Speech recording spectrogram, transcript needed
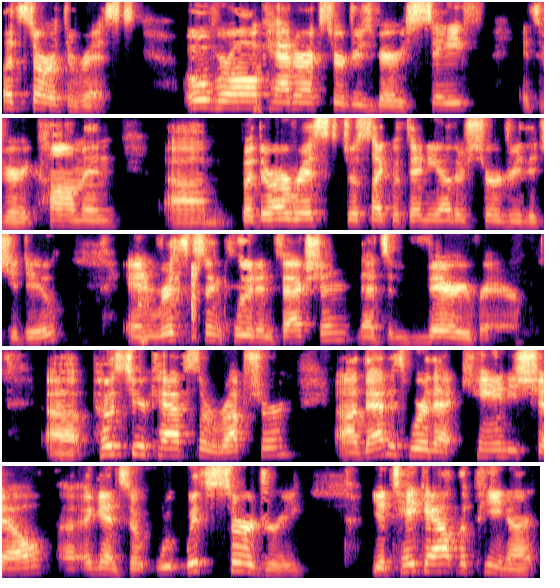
let's start with the risks. Overall, cataract surgery is very safe. It's very common, um, but there are risks just like with any other surgery that you do. And risks include infection. That's very rare. Uh, posterior capsular rupture, uh, that is where that candy shell, uh, again, so with surgery, you take out the peanut,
